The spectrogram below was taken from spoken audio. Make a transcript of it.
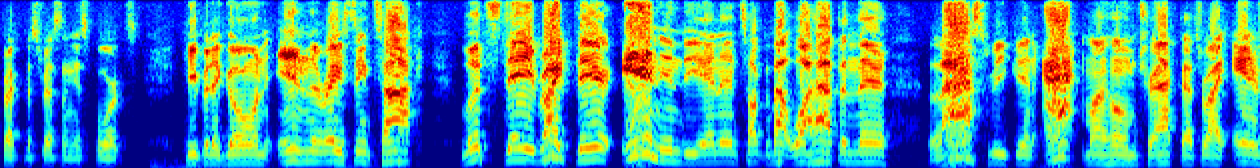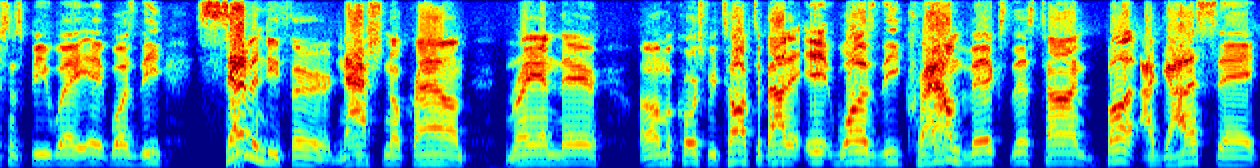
breakfast wrestling and sports. Keeping it going in the racing talk. Let's stay right there in Indiana and talk about what happened there last weekend at my home track. That's right, Anderson Speedway. It was the 73rd National Crown ran there. Um, of course, we talked about it. It was the Crown Vics this time, but I gotta say,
